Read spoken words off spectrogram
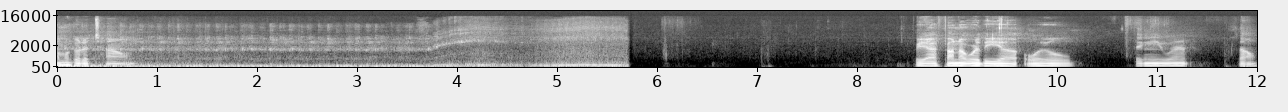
I'm gonna go to town. But yeah, I found out where the uh, oil thingy went, so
